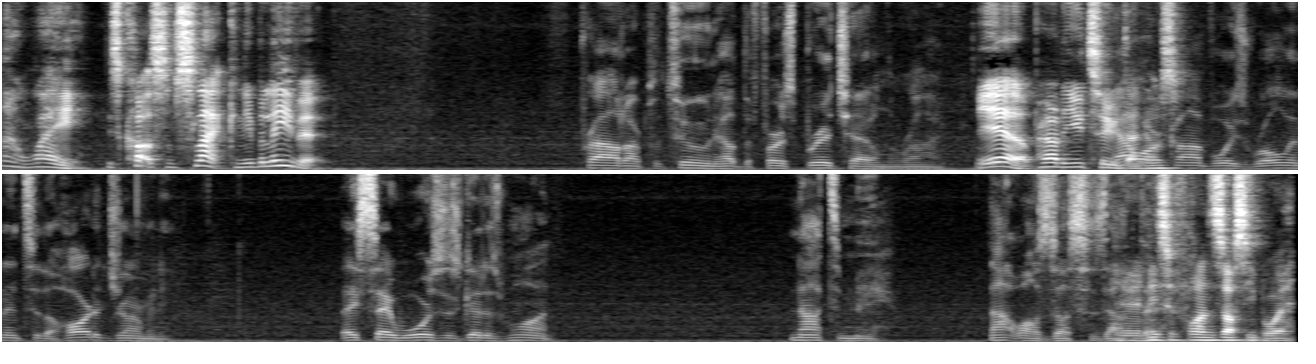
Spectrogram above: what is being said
No way. He's cut some slack. Can you believe it? Proud our platoon held the first bridgehead on the Rhine. Yeah, proud of you too, now Daniels. our convoy's rolling into the heart of Germany. They say war's as good as won. Not to me. Not while Zuss is out Yeah, there. need to find Zussy boy.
